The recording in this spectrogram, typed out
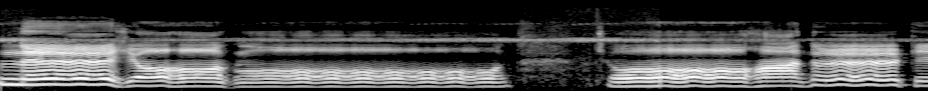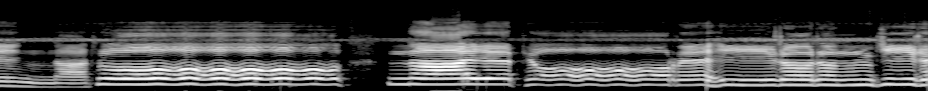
내 영혼 저 하늘 빛나는 나의 별에 이르는 길에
